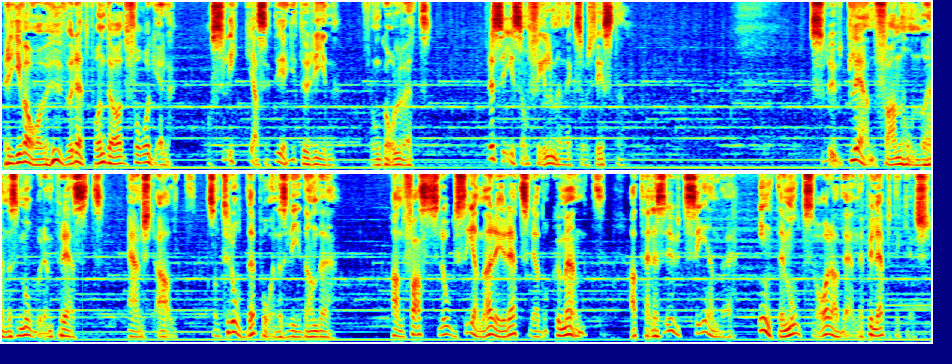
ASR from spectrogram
riva av huvudet på en död fågel och slicka sitt eget urin från golvet. Precis som filmen Exorcisten. Slutligen fann hon och hennes mor en präst, Ernst Alt som trodde på hennes lidande. Han fastslog senare i rättsliga dokument att hennes utseende inte motsvarade en epileptikers.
